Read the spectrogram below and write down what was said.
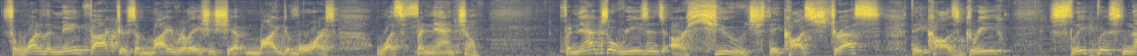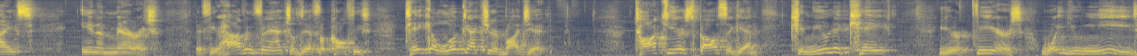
So one of the main factors of my relationship, my divorce, was financial. Financial reasons are huge. They cause stress, they cause grief, sleepless nights in a marriage. If you're having financial difficulties, take a look at your budget. Talk to your spouse again. Communicate your fears, what you need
